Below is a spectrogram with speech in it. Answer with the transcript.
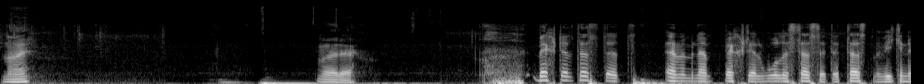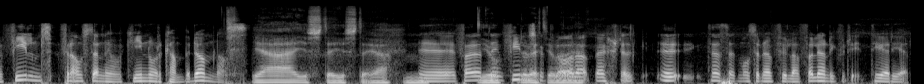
Nej. Vad är det? Bechdel-testet, även benämnt Bechdel-Wallace-testet, är ett test med vilken en films framställning av kvinnor kan bedömas. Ja, just det, just det, ja. Mm. Eh, för att Jo, en film ska klara Bechdel-testet måste den uppfylla följande kriterier.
